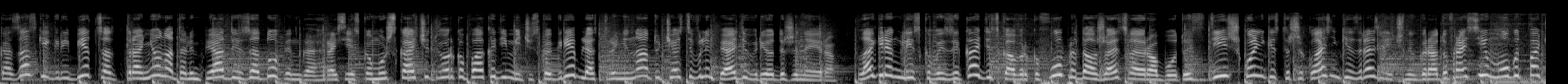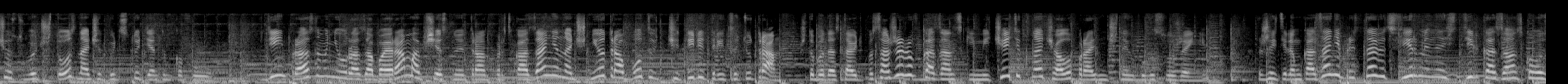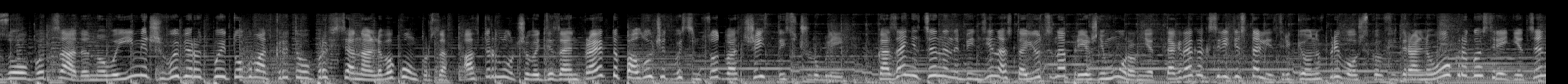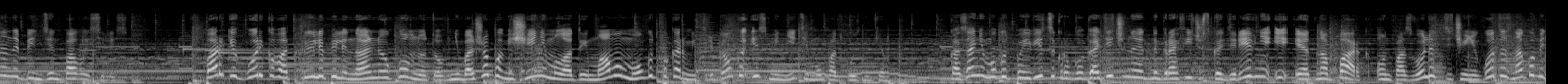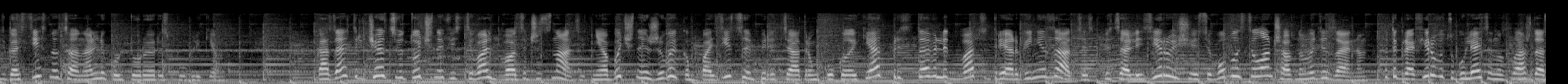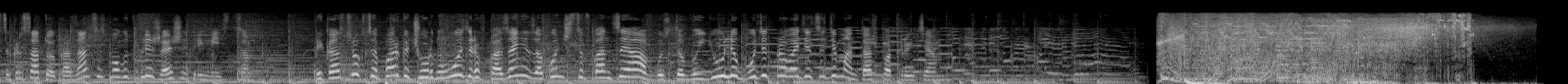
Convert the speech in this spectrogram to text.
Казанский гребец отстранен от Олимпиады из-за допинга. Российская мужская четверка по академической гребле отстранена от участия в Олимпиаде в Рио-де-Жанейро. Лагерь английского языка Discover КФУ продолжает свою работу. Здесь школьники и старшеклассники из различных городов России могут почувствовать, что значит быть студентом КФУ. В день празднования Ураза Байрама общественный транспорт в Казани начнет работать в 4.30 утра, чтобы доставить пассажиров в казанские мечети к началу праздничных богослужений. Жителям Казани представят фирменный стиль казанского зооботсада. Новый имидж выберут по итогам открытого профессионального конкурса. Автор лучшего дизайн-проекта получит 826 тысяч рублей. В Казани цены на бензин остаются на прежнем уровне, тогда как среди столиц регионов Приволжского федерального округа средние цены на бензин повысились. В парке Горького открыли пеленальную комнату. В небольшом помещении молодые мамы могут покормить ребенка и сменить ему подгузники. Казани могут появиться круглогодичная этнографическая деревня и этнопарк. Он позволит в течение года знакомить гостей с национальной культурой республики. Казань встречает цветочный фестиваль 2016. Необычные живые композиции перед театром «Кукол и Киат» представили 23 организации, специализирующиеся в области ландшафтного дизайна. Фотографироваться, гулять и наслаждаться красотой казанцы смогут в ближайшие три месяца. Реконструкция парка Черное озеро в Казани закончится в конце августа. В июле будет проводиться демонтаж покрытия.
